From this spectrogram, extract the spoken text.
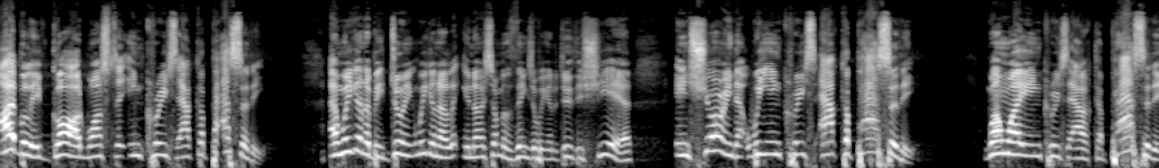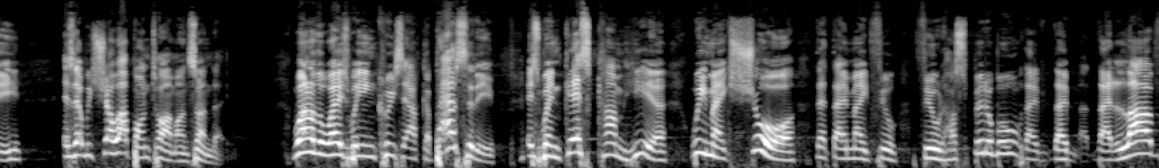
I believe God wants to increase our capacity. And we're going to be doing, we're going to let you know some of the things that we're going to do this year, ensuring that we increase our capacity. One way increase our capacity is that we show up on time on Sunday. One of the ways we increase our capacity is when guests come here, we make sure that they made feel, feel hospitable, they, they, they loved,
